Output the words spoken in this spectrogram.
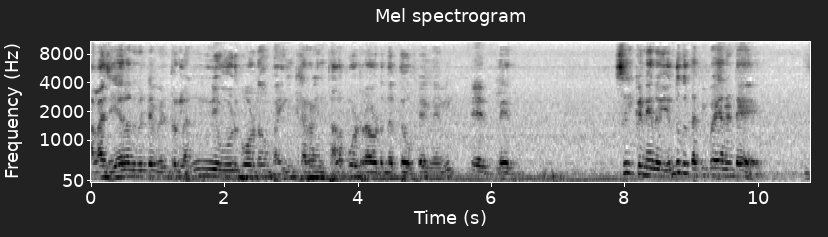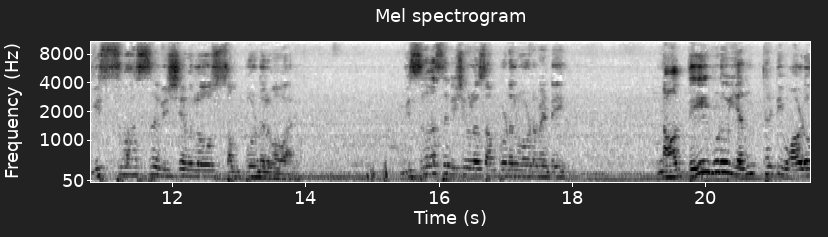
అలా చేయాలనుకుంటే వెంట్రుకలు అన్నీ ఊడిపోవడం భయంకరమైన తలపోటు రావడం తప్పితే ఉపయోగం ఏమీ లేదు. సో ఇక్కడ నేను ఎందుకు తప్పిపోయానంటే విశ్వాస విషయంలో సంపూర్ణలం అవ్వాలి విశ్వాస విషయంలో సంపూర్ణలం అవడం ఏంటి? నా దేవుడు ఎంతటి వాడో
